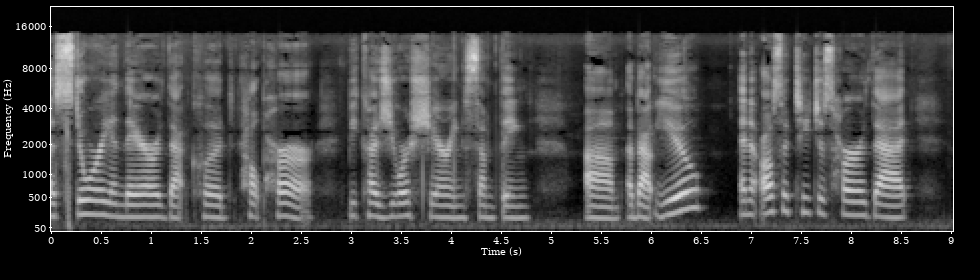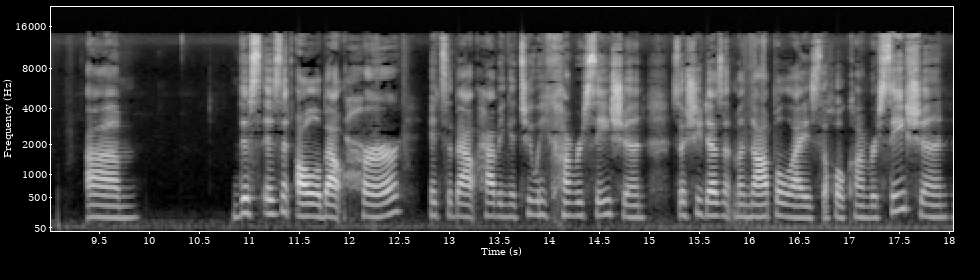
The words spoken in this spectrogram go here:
a story in there that could help her because you're sharing something um, about you. And it also teaches her that um, this isn't all about her, It's about having a two way conversation so she doesn't monopolize the whole conversation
